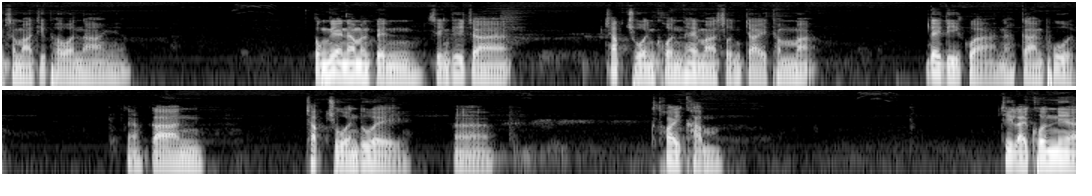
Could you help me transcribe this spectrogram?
ำสมาธิภาวนาเนี่ยตรงนี้นะมันเป็นสิ่งที่จะชักชวนคนให้มาสนใจธรรมะ ได้ดีกว่านะการพูดนะการชักชวนด้วยถ้อยคำที่หลายคนเนี่ย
